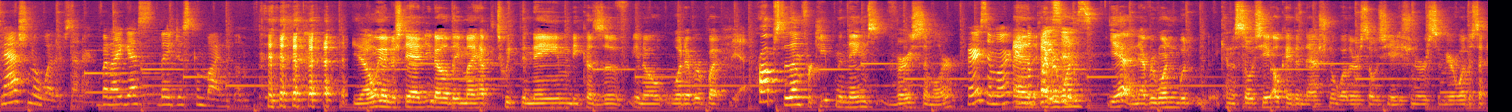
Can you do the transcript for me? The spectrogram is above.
National Weather Center, but I guess they just combined them. yeah, we understand, you know, they might have to tweak the name because of, you know, whatever, but Yeah. props to them for keeping the names very similar. Very similar, and, And the places. everyone, yeah, and everyone would can associate. Okay, the National Weather Association or Severe Weather Center.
